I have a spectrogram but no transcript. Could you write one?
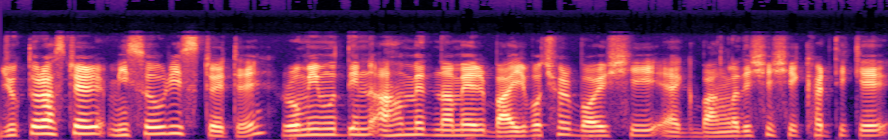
যুক্তরাষ্ট্রের মিসৌরি স্টেটে রমিমুদ্দিন আহমেদ নামের বাইশ বছর বয়সী এক বাংলাদেশি শিক্ষার্থীকে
